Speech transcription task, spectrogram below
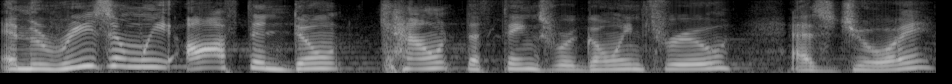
And the reason we often don't count the things we're going through as joy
